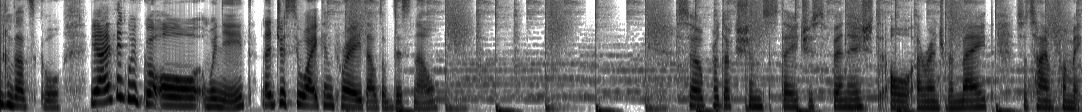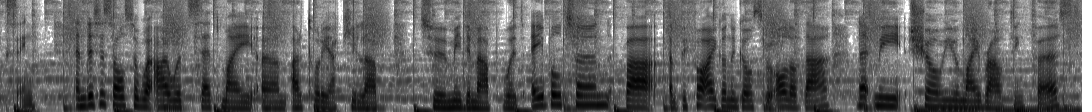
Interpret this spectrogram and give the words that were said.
That's cool. Yeah, I think we've got all we need. Let's just see what I can create out of this now. So production stage is finished, all arrangement made, so time for mixing. And this is also where I would set my um, Arturia Keylab to MIDI map with Ableton. But uh, before I'm gonna go through all of that, let me show you my routing first.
